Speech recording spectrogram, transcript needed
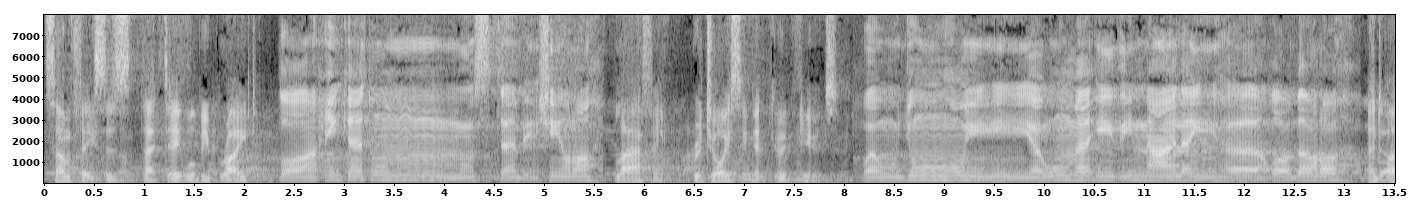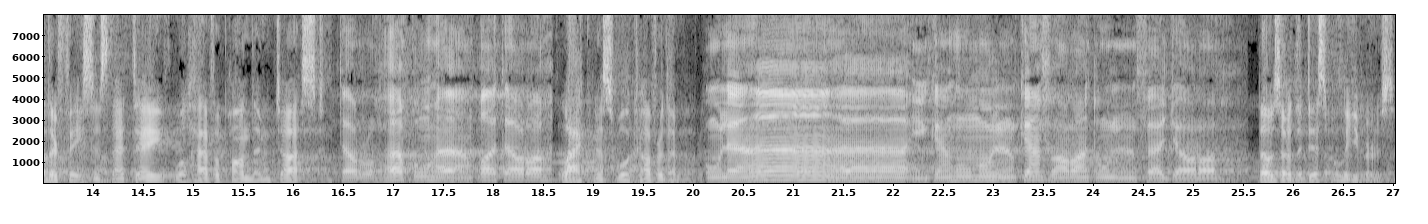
Some faces that day will be bright, laughing, rejoicing at good news. And other faces that day will have upon them dust. Blackness will cover them. Those are the disbelievers,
